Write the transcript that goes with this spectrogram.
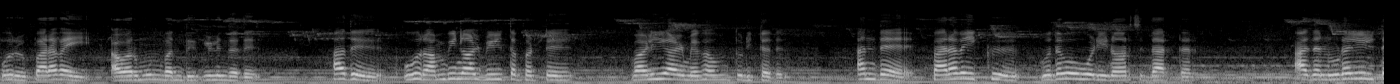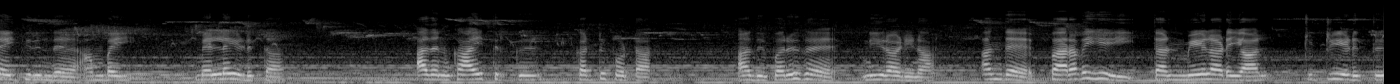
ஒரு பறவை அவர் முன் வந்து விழுந்தது. அது ஒரு அம்பினால் வீழ்த்தப்பட்டு வலியால் மிகவும் துடித்தது. அந்த பறவைக்கு உதவ ஓடினார் சித்தார்த்தர். அதன் உடலில் தைத்திருந்த அம்பை மெல்ல எடுத்தார். அதன் காயத்திற்கு கட்டு போட்டார். அது பருக நீராடினார். அந்த பறவையை தன் மேலாடையால் சுற்றி எடுத்து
